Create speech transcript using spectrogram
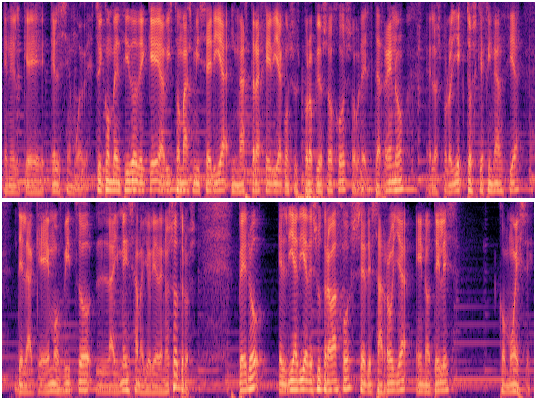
en el que él se mueve. Estoy convencido de que ha visto más miseria y más tragedia con sus propios ojos sobre el terreno, en los proyectos que financia, de la que hemos visto la inmensa mayoría de nosotros. Pero el día a día de su trabajo se desarrolla en hoteles como ese,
